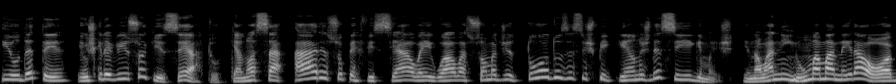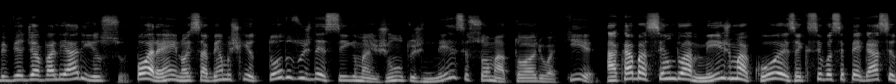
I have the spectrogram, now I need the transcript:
e o dt. Eu escrevi isso aqui, certo? Que a nossa área superficial é igual à soma de todos esses pequenos d sigmas, e não há nenhuma maneira óbvia de avaliar isso. Porém, nós sabemos que todos os d sigmas juntos nesse somatório aqui acaba sendo a mesma coisa que se você pegasse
